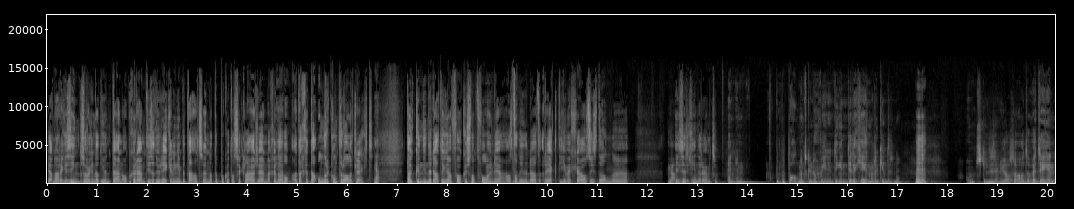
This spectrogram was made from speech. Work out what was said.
ja, naar een gezin, zorgen dat je tuin opgeruimd is, dat je rekeningen betaald zijn, dat de boekentassen klaar zijn, dat je, Ja. dat, dat je dat onder controle krijgt. ja. Dan kun je inderdaad je gaan focussen op het volgende. Ja. Als dat inderdaad reactief en chaos is, dan eh, Ja. is er geen ruimte. En, en op een bepaald moment kun je ook beginnen dingen delegeren naar de kinderen. Hè. Mhm. Onze kinderen zijn nu al zo oud dat wij tegen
